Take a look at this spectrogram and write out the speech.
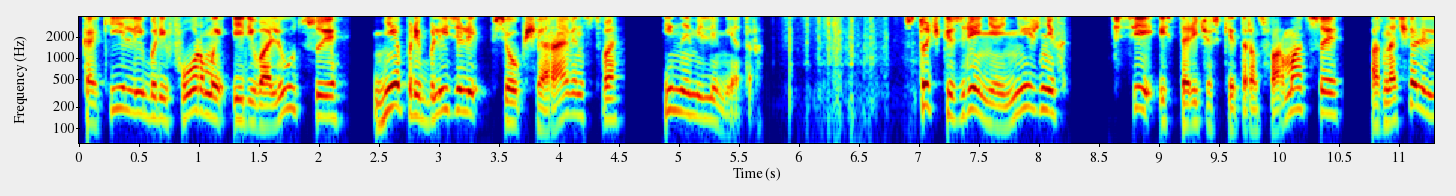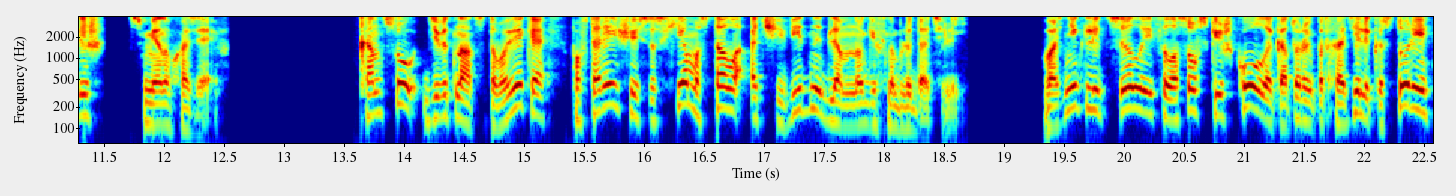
какие-либо реформы и революции не приблизили всеобщее равенство и на миллиметр. С точки зрения нижних, все исторические трансформации означали лишь смену хозяев. К концу XIX века повторяющаяся схема стала очевидной для многих наблюдателей. Возникли целые философские школы, которые подходили к истории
